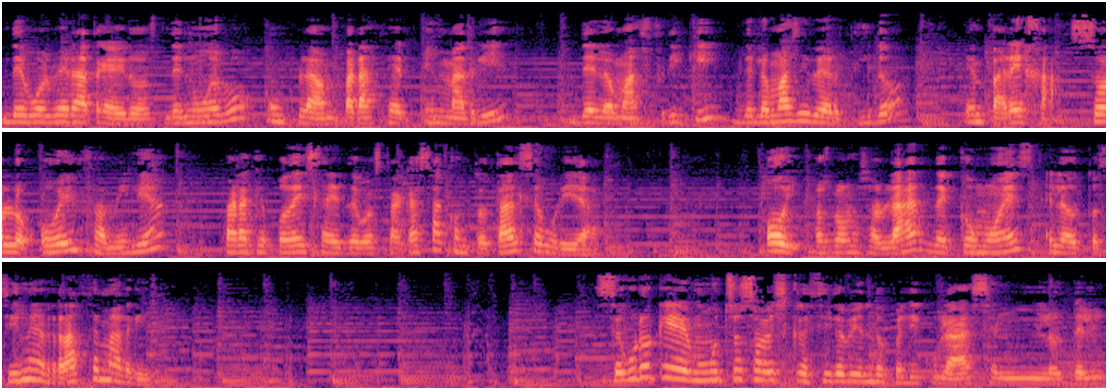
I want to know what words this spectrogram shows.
de volver a traeros de nuevo un plan para hacer en Madrid de lo más friki, de lo más divertido, en pareja, solo o en familia, para que podáis salir de vuestra casa con total seguridad. Hoy os vamos a hablar de cómo es el autocine Race Madrid. Seguro que muchos habéis crecido viendo películas de,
